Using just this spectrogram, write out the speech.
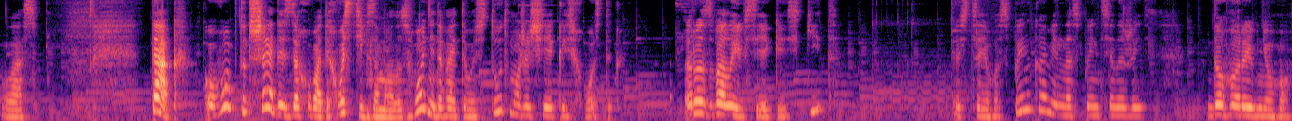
Клас. Так, кого б тут ще десь заховати? Хвостів замало згодні. Давайте ось тут, може, ще якийсь хвостик. Розвалився якийсь кіт. Ось це його спинка, він на спинці лежить. Догори в нього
